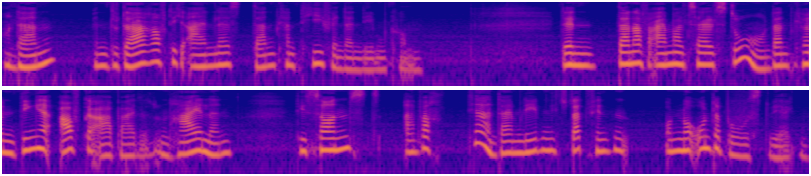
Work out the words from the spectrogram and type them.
Und dann, wenn du darauf dich einlässt, dann kann Tiefe in dein Leben kommen. Denn dann auf einmal zählst du und dann können Dinge aufgearbeitet und heilen, die sonst einfach ja in deinem Leben nicht stattfinden und nur unterbewusst wirken.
